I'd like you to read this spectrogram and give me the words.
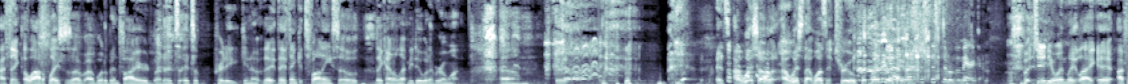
I think a lot of places I, I would have been fired, but it's it's a pretty you know they they think it's funny, so they kind of let me do whatever I want. Um, it- it's I wish I was, I wish that wasn't true, but Way to go. That's the system of America. but genuinely, like uh, I've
